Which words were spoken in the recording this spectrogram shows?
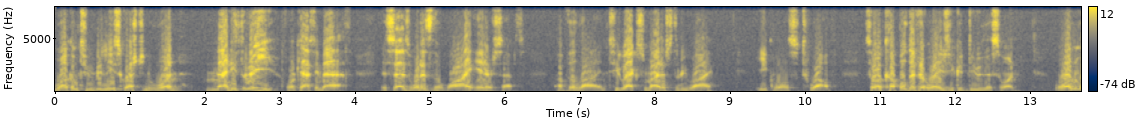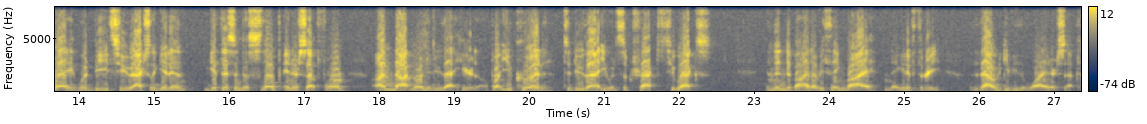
Welcome to release question 193, for CAHSEE math. It says, what is the y-intercept of the line 2x minus 3y equals 12? So a couple different ways you could do this one. One way would be to actually get in, get this into slope-intercept form. I'm not going to do that here though, but you could, to do that, you would subtract 2x and then divide everything by negative 3. That would give you the y-intercept.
